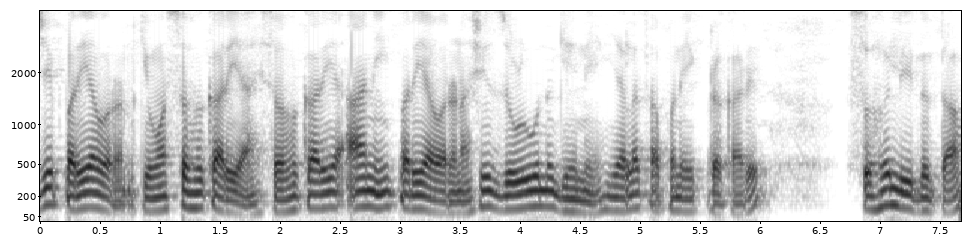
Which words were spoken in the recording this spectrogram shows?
जे पर्यावरण किंवा सहकार्य आहे सहकार्य आणि पर्यावरणाशी जुळवून घेणे यालाच आपण एक प्रकारे सहलीनता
